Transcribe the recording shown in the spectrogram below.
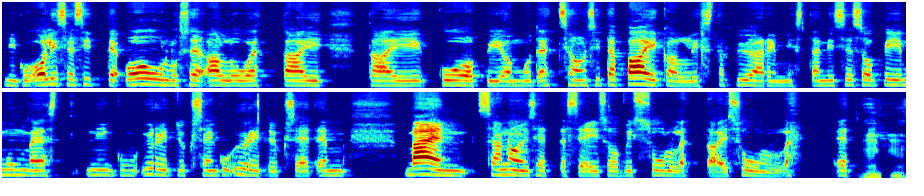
niin kuin oli se sitten Oulu se alue tai, tai Kuopio, mutta että se on sitä paikallista pyörimistä, niin se sopii mun mielestä niin kuin yritykseen kuin yritykseen. en, mä en sanoisi, että se ei sovi sulle tai sulle. Et mm-hmm,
